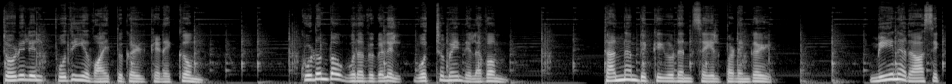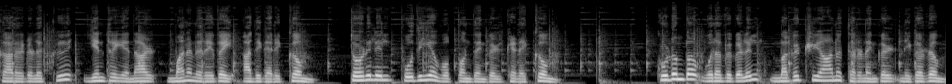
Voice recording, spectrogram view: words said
தொழிலில் புதிய வாய்ப்புகள் கிடைக்கும். குடும்ப உறவுகளில் ஒற்றுமை நிலவும். தன்னம்பிக்கையுடன் செயல்படுங்கள். மீன ராசிக்காரர்களுக்கு இன்றைய நாள் மனநிறைவை அதிகரிக்கும். தொழிலில் புதிய ஒப்பந்தங்கள் கிடைக்கும். குடும்ப உறவுகளில் மகிழ்ச்சியான தருணங்கள் நிகழும்.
